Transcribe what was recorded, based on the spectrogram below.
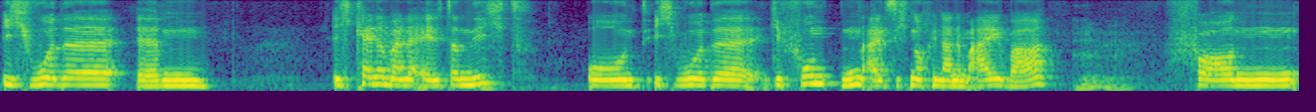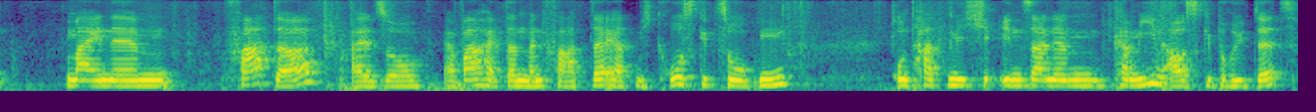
ich wurde, ähm, ich kenne meine Eltern nicht und ich wurde gefunden, als ich noch in einem Ei war, von meinem Vater. Also er war halt dann mein Vater, er hat mich großgezogen und hat mich in seinem Kamin ausgebrütet.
